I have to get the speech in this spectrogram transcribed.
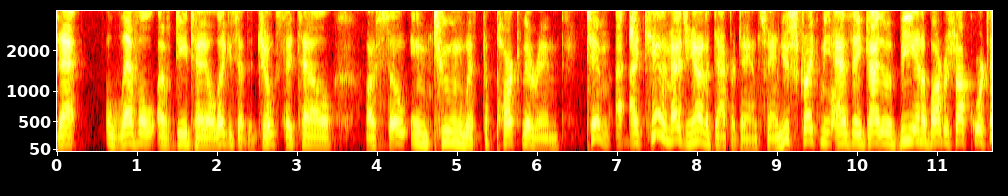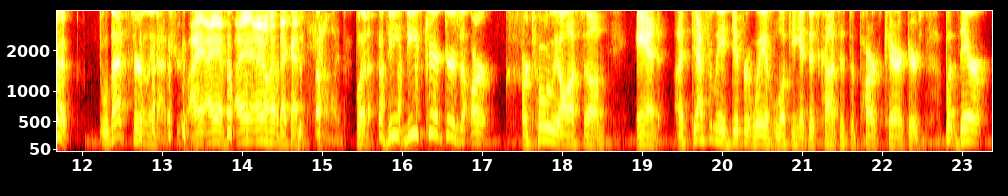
That level of detail. Like you said, the jokes they tell are so in tune with the park they're in. Tim, I, I can't imagine you're not a Dapper Dans fan. You strike me as a guy that would be in a barbershop quartet. Well, that's certainly not true. I, I have I, I, don't have that kind of talent. But the, these characters are are totally awesome and a, definitely a different way of looking at this concept of park characters. But they're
